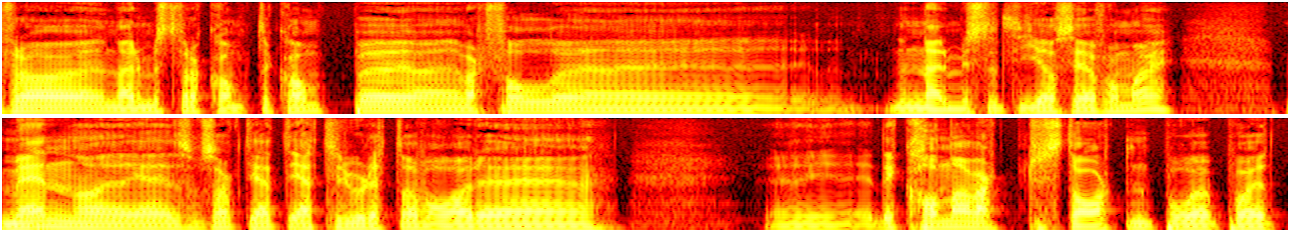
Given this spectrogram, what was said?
fra, nærmest fra kamp til kamp. I hvert fall den nærmeste tida, ser jeg for meg. Men som sagt, jeg, jeg, tror dette var eh, eh, Det kan ha vært starten på, på et,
